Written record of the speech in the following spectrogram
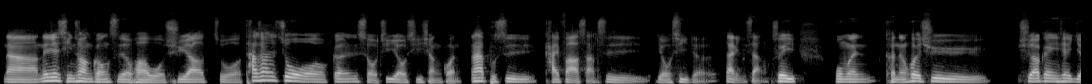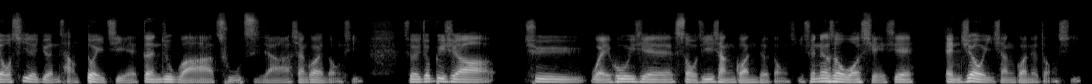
那那间新创公司的话，我需要做，它算是做跟手机游戏相关，但它不是开发商，是游戏的代理商。所以我们可能会去需要跟一些游戏的原厂对接、登录啊、储值啊相关的东西，所以就必须要去维护一些手机相关的东西。所以那个时候我写一些。Enjoy 相关的东西。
